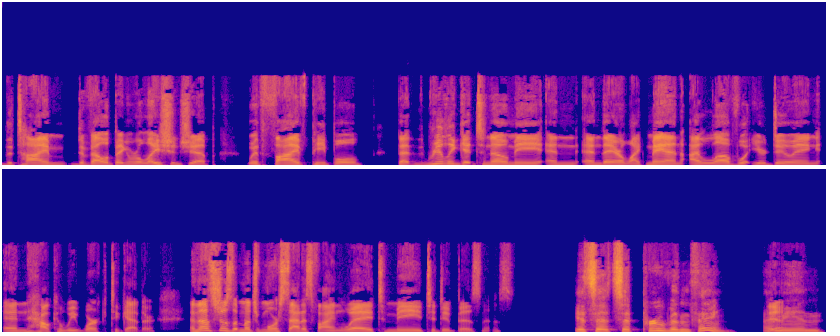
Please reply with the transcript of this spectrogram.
the time developing a relationship with five people that really get to know me and and they're like, man, I love what you're doing, and how can we work together? And that's just a much more satisfying way to me to do business. it's it's a proven thing. I Yeah. mean,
